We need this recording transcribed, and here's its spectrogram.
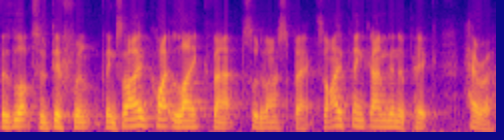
There's lots of different things. So I quite like that sort of aspect. So I think I'm going to pick Hera.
